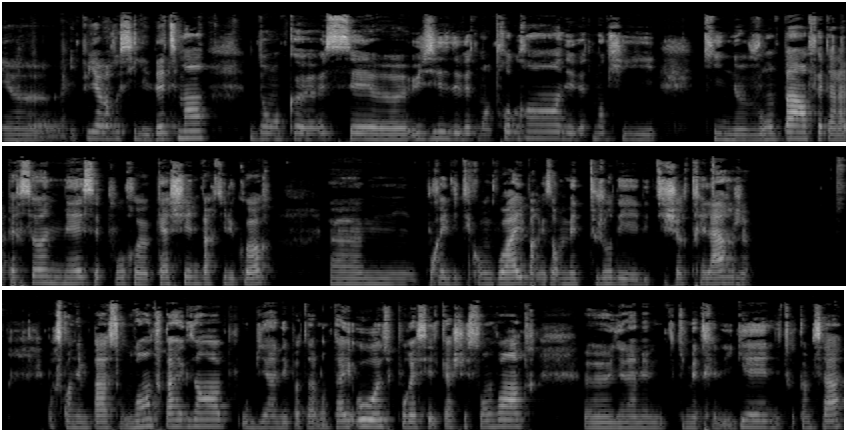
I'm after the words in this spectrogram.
il peut y avoir aussi les vêtements. Donc, c'est utiliser des vêtements trop grands, des vêtements qui, qui ne vont pas en fait à la personne, mais c'est pour cacher une partie du corps, pour éviter qu'on voie. Par exemple, mettre toujours des t-shirts très larges parce qu'on n'aime pas son ventre par exemple, ou bien des pantalons taille haute pour essayer de cacher son ventre. Il y en a même qui mettraient des gaines, des trucs comme ça.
